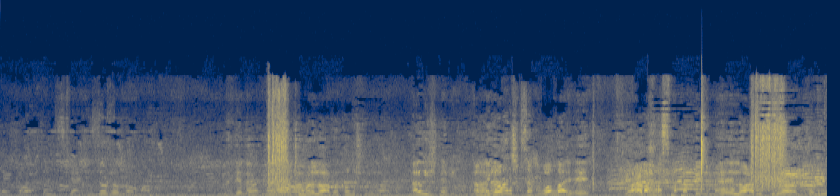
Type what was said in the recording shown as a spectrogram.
يعني كده احتمس يعني زوج نورمال ما أنا ثم لو عبكم مشكله أو يجنبي اما أنا- جوانش قسم والله إيه لو بحرص عبك مكان فين إيه لو عبك فيها التمرين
